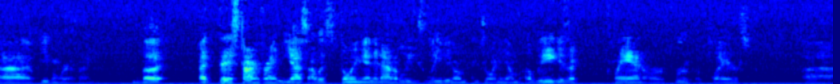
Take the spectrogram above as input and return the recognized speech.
uh, even a thing. But at this time frame, yes, I was going in and out of leagues, leaving them and joining them. A league is a clan or a group of players, uh,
